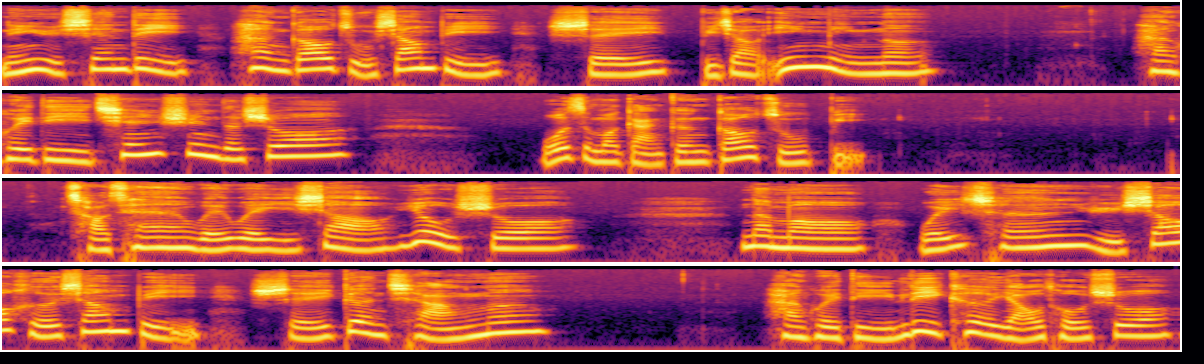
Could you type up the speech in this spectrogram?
您与先帝汉高祖相比，谁比较英明呢？”汉惠帝谦逊地说：“我怎么敢跟高祖比？”曹参微微一笑，又说：“那么，微臣与萧何相比，谁更强呢？”汉惠帝立刻摇头说：“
